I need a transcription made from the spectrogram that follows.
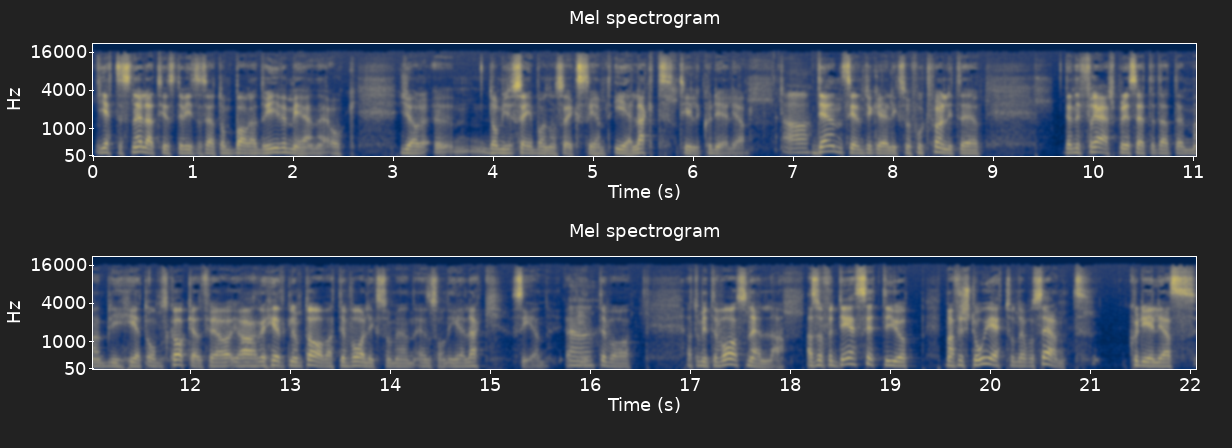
jättesnälla tills det visar sig att de bara driver med henne. Och gör, eh, de säger bara något så extremt elakt till Cordelia. Ja, Den scenen tycker jag är liksom fortfarande lite... Den är fräsch på det sättet att man blir helt omskakad. För jag, jag hade helt glömt av att det var liksom en, en sån elak scen. Att, Ja. inte var, att de inte var snälla. Alltså för det sätter ju upp... Man förstår ju 100% Cordelias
